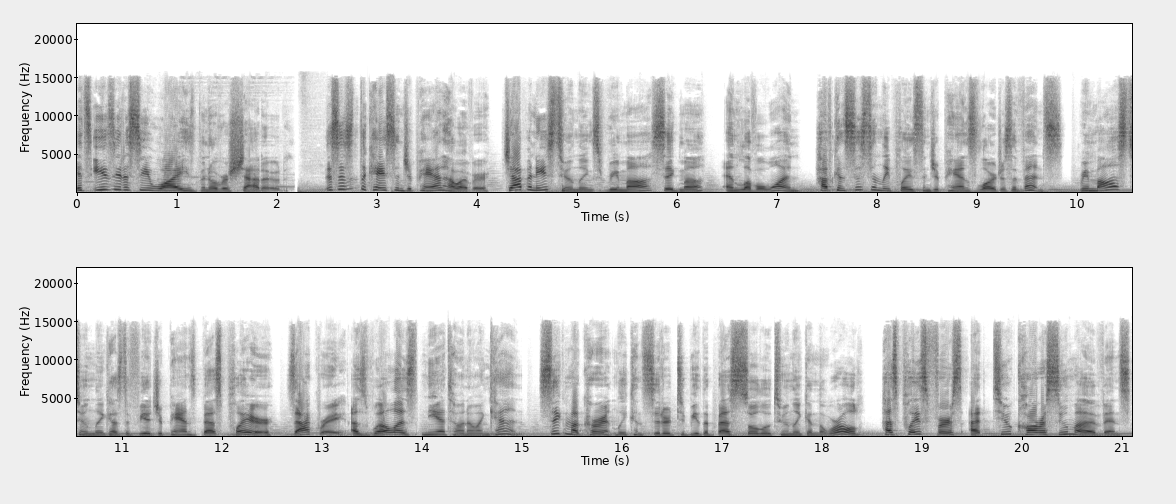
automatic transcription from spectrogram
It's easy to see why he's been overshadowed. This isn't the case in Japan, however. Japanese Toon Links Rima, Sigma, and Level 1 have consistently placed in Japan's largest events. Rima's Toon Link has defeated Japan's best player, Zackray, as well as Nietono and Ken. Sigma, currently considered to be the best solo Toon Link in the world, has placed first at two Karasuma events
